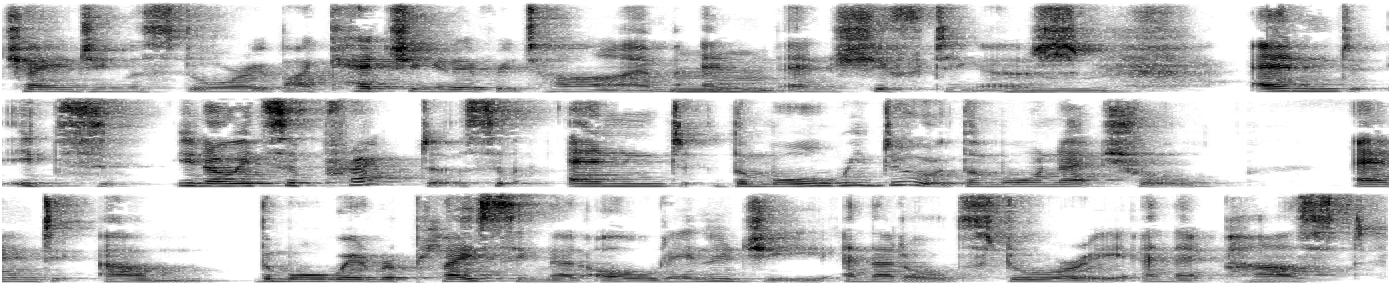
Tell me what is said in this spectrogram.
changing the story, by catching it every time mm. and, and shifting it. Mm. And it's, you know, it's a practice. And the more we do it, the more natural and um, the more we're replacing that old energy and that old story and that mm. past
